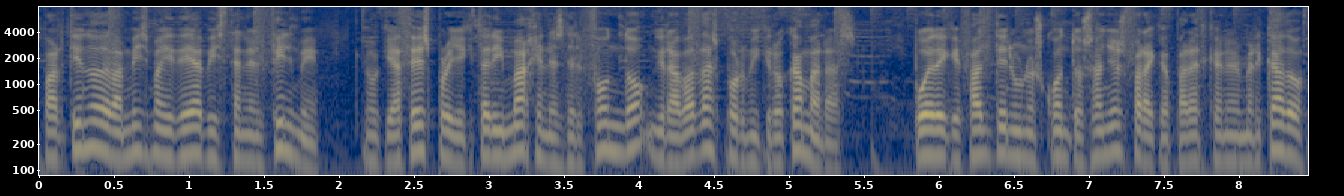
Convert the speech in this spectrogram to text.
partiendo de la misma idea vista en el filme. Lo que hace es proyectar imágenes del fondo grabadas por microcámaras. Puede que falten unos cuantos años para que aparezca en el mercado,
